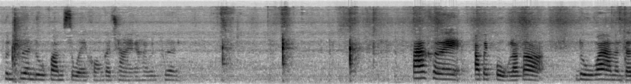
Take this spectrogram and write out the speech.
เพื่อนๆดูความสวยของกระชายนะคะเพื่อนๆ ป้าเคยเอาไปปลูกแล้วก็ดูว่ามันจะ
